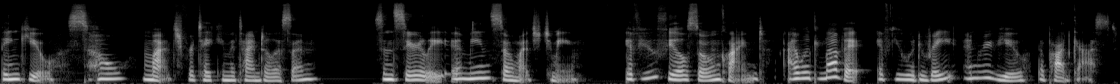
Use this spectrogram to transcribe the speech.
Thank you so much for taking the time to listen. Sincerely, it means so much to me. If you feel so inclined, I would love it if you would rate and review the podcast.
